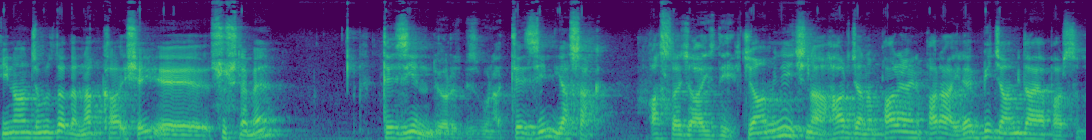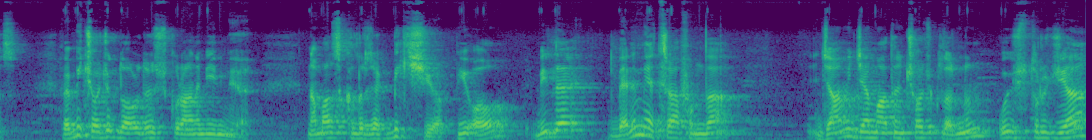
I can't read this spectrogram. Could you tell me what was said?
İnancımızda da nakka, şey, e, süsleme, tezyin diyoruz biz buna. Tezyin yasak. Asla caiz değil. Caminin içine harcanan parayla, parayla bir cami daha yaparsınız. Ve bir çocuk doğru dürüst Kur'an'ı bilmiyor. Namaz kıldıracak bir kişi yok. Bir o. Bir de benim etrafımda cami cemaatin çocuklarının uyuşturucuya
